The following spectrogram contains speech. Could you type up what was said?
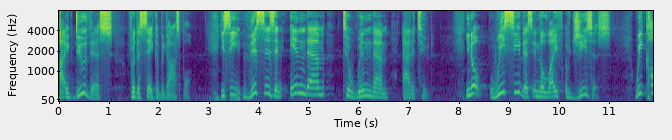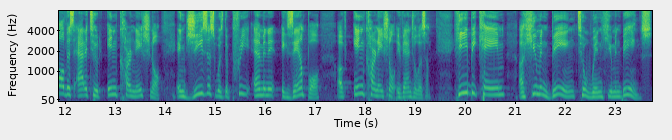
I do this for the sake of the gospel. You see, this is an in them to win them attitude. You know, we see this in the life of Jesus. We call this attitude incarnational, and Jesus was the preeminent example of incarnational evangelism. He became a human being to win human beings.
